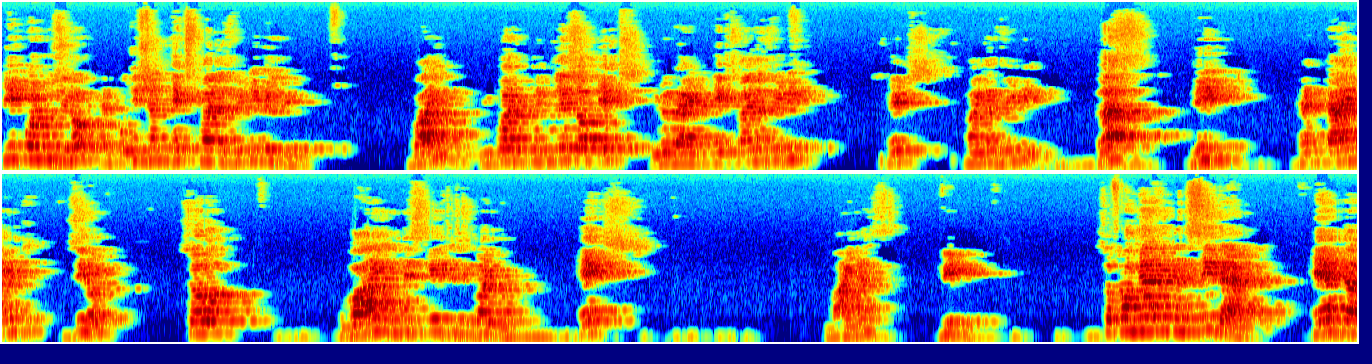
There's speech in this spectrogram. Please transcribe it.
t equal to 0 and position x minus bt will be y equal to in place of x you will write x minus vt x minus vt plus v and time is 0 so y in this case is equal to x minus vt so from here we can see that here the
